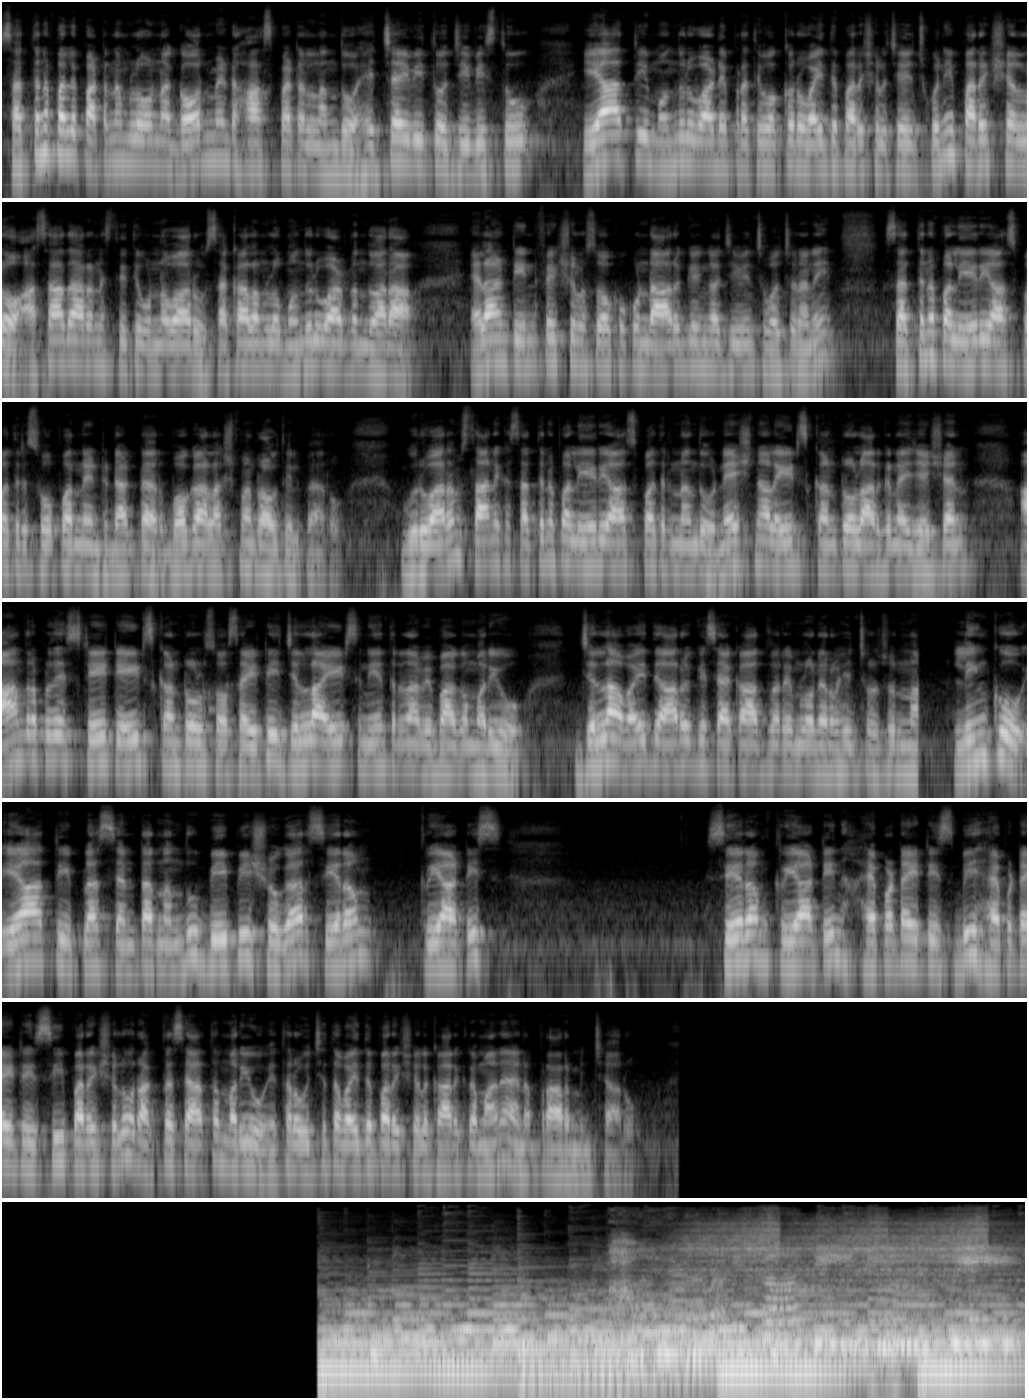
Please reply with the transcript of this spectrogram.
సత్తెనపల్లి పట్టణంలో ఉన్న government hospital నందు హెచ్ఐవితో జీవిస్తూ ఏఆర్టీ మందులు వాడే ప్రతి ఒక్కరూ వైద్య పరీక్షలు చేయించుకొని పరీక్షల్లో అసాధారణ స్థితి ఉన్నవారు సకాలంలో మందులు వాడడం ద్వారా ఎలాంటి ఇన్ఫెక్షన్లు సోకకుండా ఆరోగ్యంగా జీవించవచ్చునని సత్తెనపల్లి ఏరియా ఆసుపత్రి సూపరింటెండెంట్ డాక్టర్ బోగా లక్ష్మణరావు తెలిపారు. గురువారం స్థానిక సత్తెనపల్లి ఏరియా ఆసుపత్రి నందు national AIDS control organisation Andhra Pradesh state AIDS control society జిల్లా ఎయిడ్స్ నియంత్రణ విభాగం మరియు జిల్లా వైద్య ఆరోగ్య శాఖ ఆధ్వర్యంలో నిర్వహించుచున్న లింకు ఏఆర్టీ ప్లస్ సెంటర్ నందు BP sugar serum క్రియాటిస్ serum creatinine hepatitis B hepatitis C పరీక్షలు రక్త శాతం మరియు ఇతర ఉచిత వైద్య పరీక్షల కార్యక్రమాన్ని ఆయన ప్రారంభించారు.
